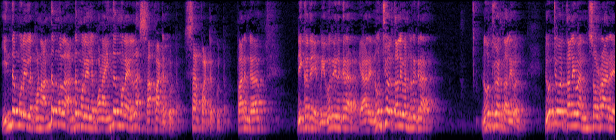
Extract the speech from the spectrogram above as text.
இந்த மூலையில் போனால் அந்த மூலை அந்த மூலையில் போனால் இந்த மூலை எல்லாம் சாப்பாட்டு கூட்டம் சாப்பாட்டு கூட்டம். பாருங்க நிக்கதே இவர் இருக்கிறார். யாரு? நூற்றுவர் தலைவன் இருக்கிறார். நூற்றுவர் தலைவன். நூற்றுவர் தலைவன் சொல்றாரு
